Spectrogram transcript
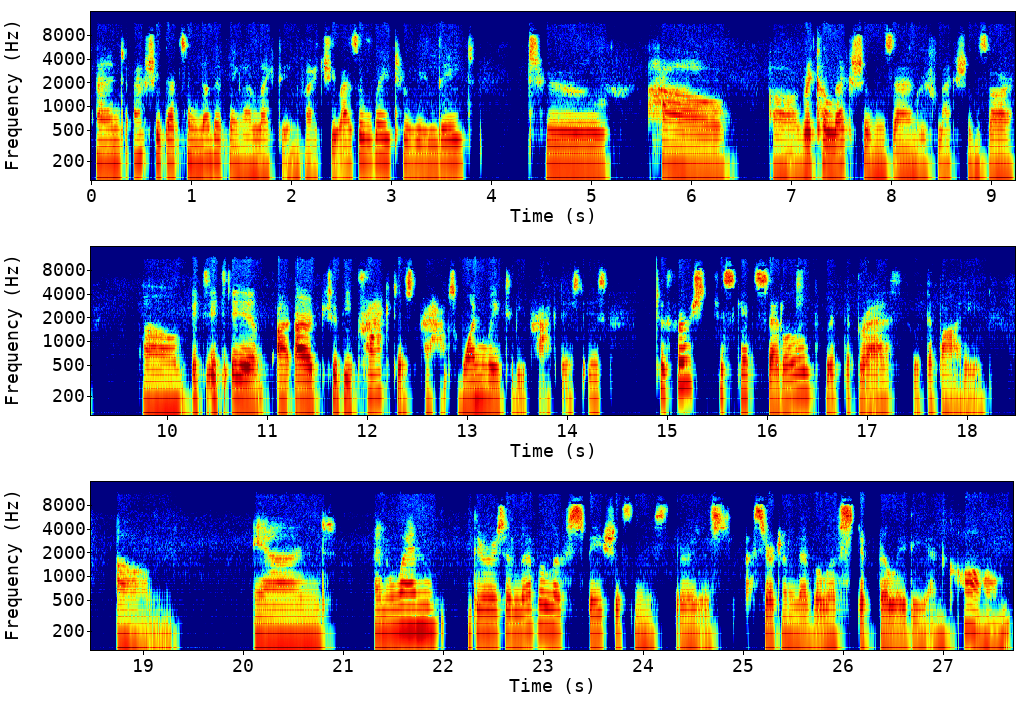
and actually, that's another thing I'd like to invite you as a way to relate to how uh, recollections and reflections are. Um, it, it, it are, are, to be practiced, perhaps. One way to be practiced is to first just get settled with the breath, with the body. Um, and, and when there is a level of spaciousness, there is a certain level of stability and calm,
